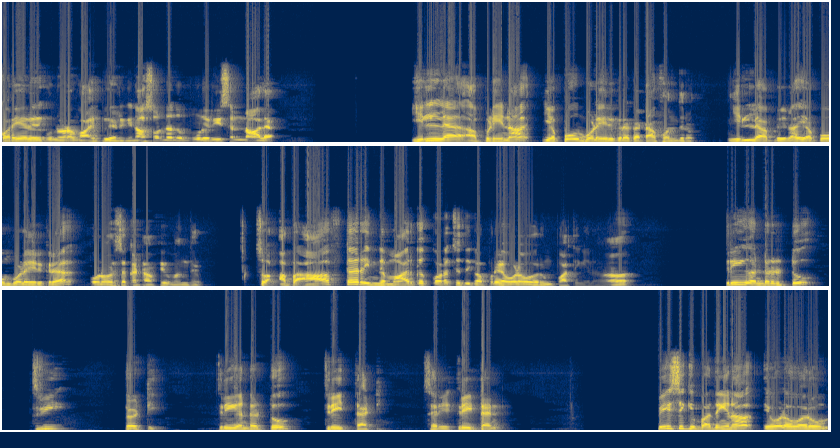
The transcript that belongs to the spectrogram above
குறையிறதுக்கு உண்டான வாய்ப்புகள் இருக்குது நான் சொன்ன அந்த மூணு ரீசன்னால இல்லை அப்படின்னா எப்பவும் போல இருக்கிற கட் ஆஃப் வந்துடும் இல்லை அப்படின்னா எப்பவும் போல இருக்கிற போன வருஷம் கட் ஆஃபே வந்துடும் ஸோ அப்போ ஆஃப்டர் இந்த மார்க்கை குறைச்சதுக்கு அப்புறம் எவ்வளோ வரும்னு பார்த்தீங்கன்னா three hundred to three thirty three hundred to three thirty சரி த்ரீ டென் பிசிக்கு பார்த்தீங்கன்னா எவ்வளோ வரும்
